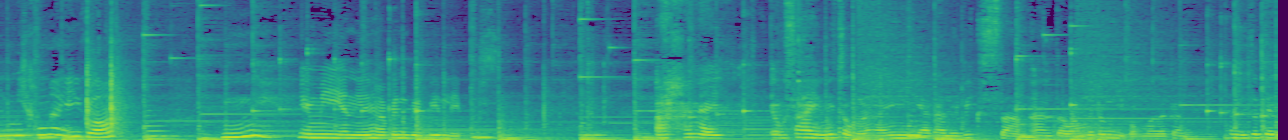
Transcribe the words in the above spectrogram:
ยังมีข้างในอีกเหรอหืมยังมีอันนี้นะคะ เป็น baby lips อะข้างใน เอลซ่ายังไม่จบนะคะมียาทาเลิปอีกสามอันแต่ว่าไม่ต้องหยิบออกมาแล้วกัน อันนี้จะเป็น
